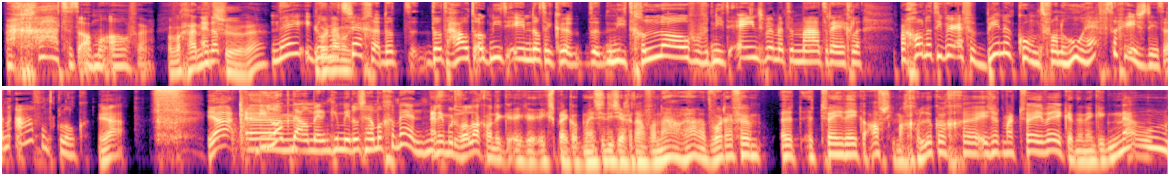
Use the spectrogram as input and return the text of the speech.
Waar gaat het allemaal over? Maar we gaan niet zeuren. Nee, ik wil net zeggen, dat, dat houdt ook niet in dat ik het niet geloof of het niet eens ben met de maatregelen. Maar gewoon dat hij weer even binnenkomt van hoe heftig is dit? Een avondklok. Ja. Ja, Die ehm, lockdown ben ik inmiddels helemaal gewend. En ik moet wel lachen, want ik, ik, ik spreek ook mensen die zeggen dan van... nou ja, dat wordt even uh, twee weken afzien. Maar gelukkig uh, is het maar twee weken. Dan denk ik, nou,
